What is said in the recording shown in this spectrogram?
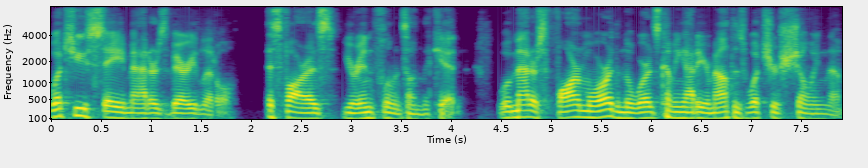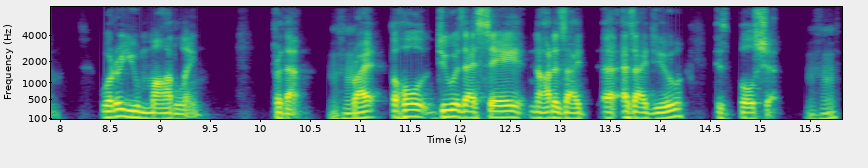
what you say matters very little as far as your influence on the kid. What matters far more than the words coming out of your mouth is what you're showing them. What are you modeling for them? Mhm. right? The whole "do as I say, not as I uh, as I do" is bullshit Mhm.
